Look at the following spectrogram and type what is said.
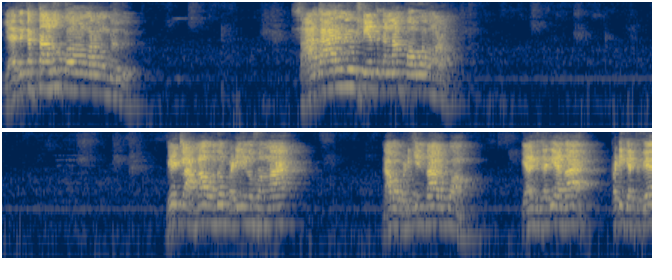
எதுக்கத்தாலும் கோபம் வரும் உங்களுக்கு. சாதாரண விஷயத்துக்கெல்லாம் கோபம் வரும். வீட்டில் அம்மா வந்து படிக்கணும்னு சொன்னா நாம படிச்சுட்டு தான் இருப்போம். எனக்கு தெரியாதா? படிக்கிறதுக்கு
